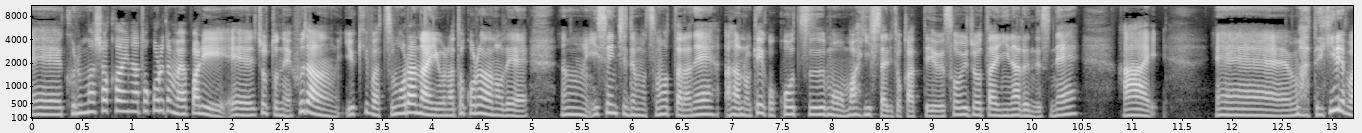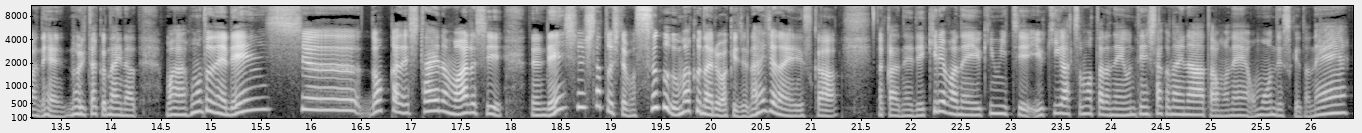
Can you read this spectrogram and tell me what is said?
えー、車社会なところでもやっぱり、えー、ちょっとね、普段雪は積もらないようなところなので、うん、1センチでも積もったらね、あの、結構交通も麻痺したりとかっていう、そういう状態になるんですね。はい。えー、まあできればね、乗りたくないな。まあ本当ね、練習どっかでしたいのもあるし、練習したとしてもすぐ上手くなるわけじゃないじゃないですか。だからね、できればね、雪道、雪が積もったらね、運転したくないなとはもね、思うんですけどね。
